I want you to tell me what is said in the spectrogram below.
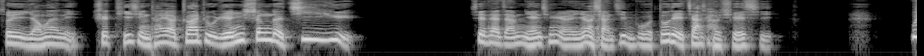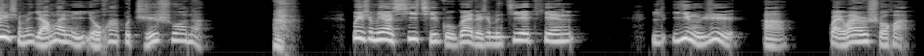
所以杨万里是提醒他要抓住人生的机遇。现在咱们年轻人要想进步，都得加强学习。为什么杨万里有话不直说呢？啊，为什么要稀奇古怪的什么接天应日啊，拐弯说话？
